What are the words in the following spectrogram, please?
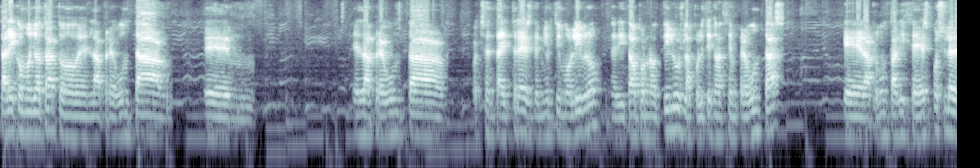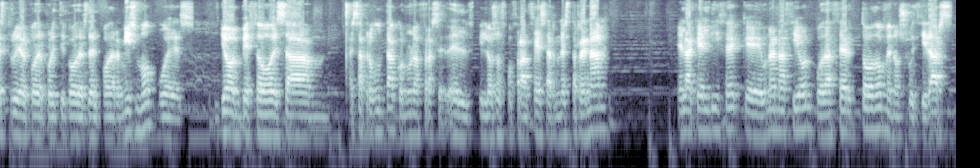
tal y como yo trato en la pregunta em, en la pregunta 83 de mi último libro, editado por Nautilus, La política en 100 preguntas, que la pregunta dice, ¿es posible destruir el poder político desde el poder mismo? Pues yo empiezo esa, esa pregunta con una frase del filósofo francés Ernest Renan, en la que él dice que una nación puede hacer todo menos suicidarse.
